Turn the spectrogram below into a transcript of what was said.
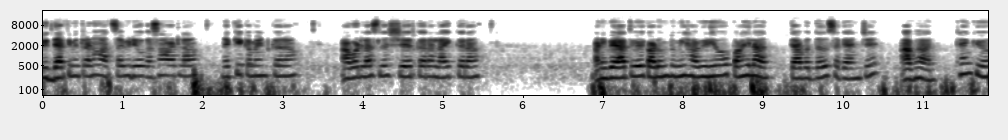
विद्यार्थी मित्रांनो आजचा व्हिडिओ कसा वाटला? नक्की कमेंट करा. आवडला असल्यास शेअर करा लाईक करा. आणि वेळात वेळ काढून तुम्ही हा व्हिडिओ पाहिलात त्याबद्दल सगळ्यांचे आभार. थँक्यू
